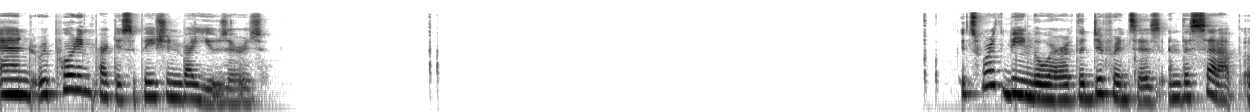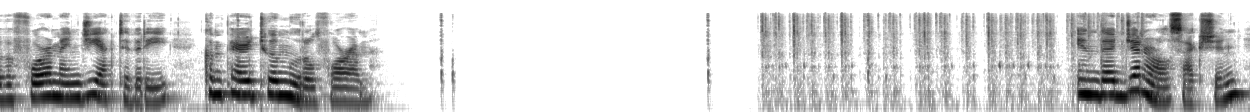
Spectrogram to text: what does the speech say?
and reporting participation by users. It's worth being aware of the differences in the setup of a Forum NG activity compared to a Moodle forum. In the General section,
